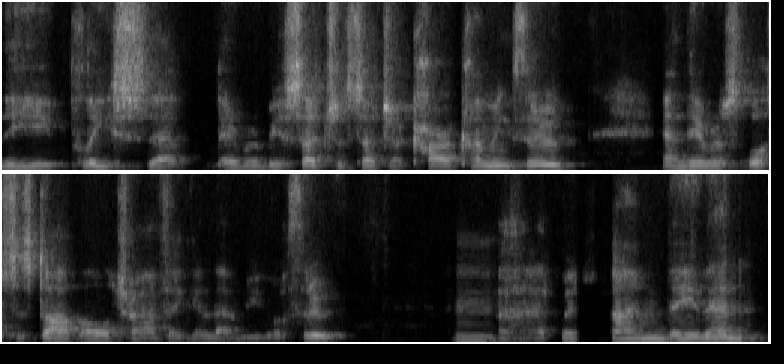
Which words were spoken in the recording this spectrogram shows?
the police that there would be such and such a car coming through, and they were supposed to stop all traffic and let me go through. Mm. Uh, at which time they then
